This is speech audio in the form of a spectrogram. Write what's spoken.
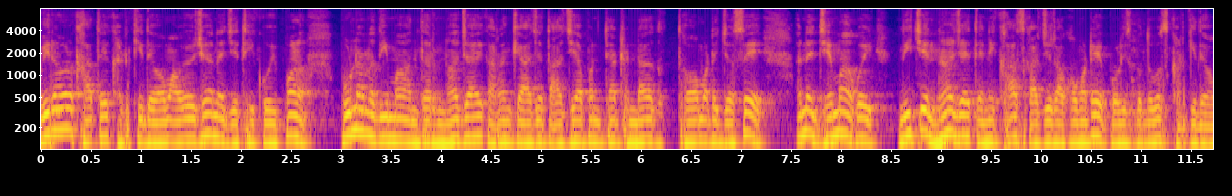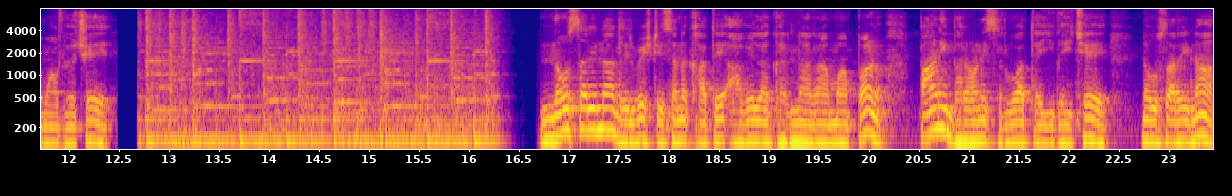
વિરાવળ ખાતે ખડકી દેવામાં આવ્યો છે અને જેથી કોઈ પણ પૂર્ણા નદીમાં અંદર ન જાય, કારણ કે આજે તાજિયા પણ ત્યાં ઠંડા થવા માટે જશે અને જેમાં કોઈ નીચે ન જાય તેની ખાસ કાળજી રાખવા માટે પોલીસ બંદોબસ્ત ખડકી દેવામાં આવ્યો છે. નવસારીના રેલવે સ્ટેશન ખાતે આવેલા ઘરનારામાં પણ પાણી ભરવાની શરૂઆત થઈ ગઈ છે. નવસારીના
